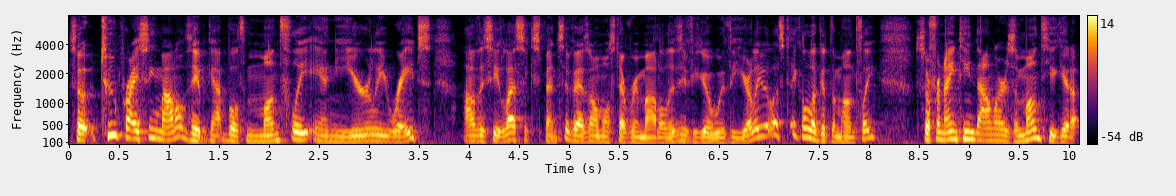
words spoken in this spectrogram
So two pricing models, they've got both monthly and yearly rates. Obviously less expensive as almost every model is if you go with the yearly, but let's take a look at the monthly. So for $19 a month, you get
